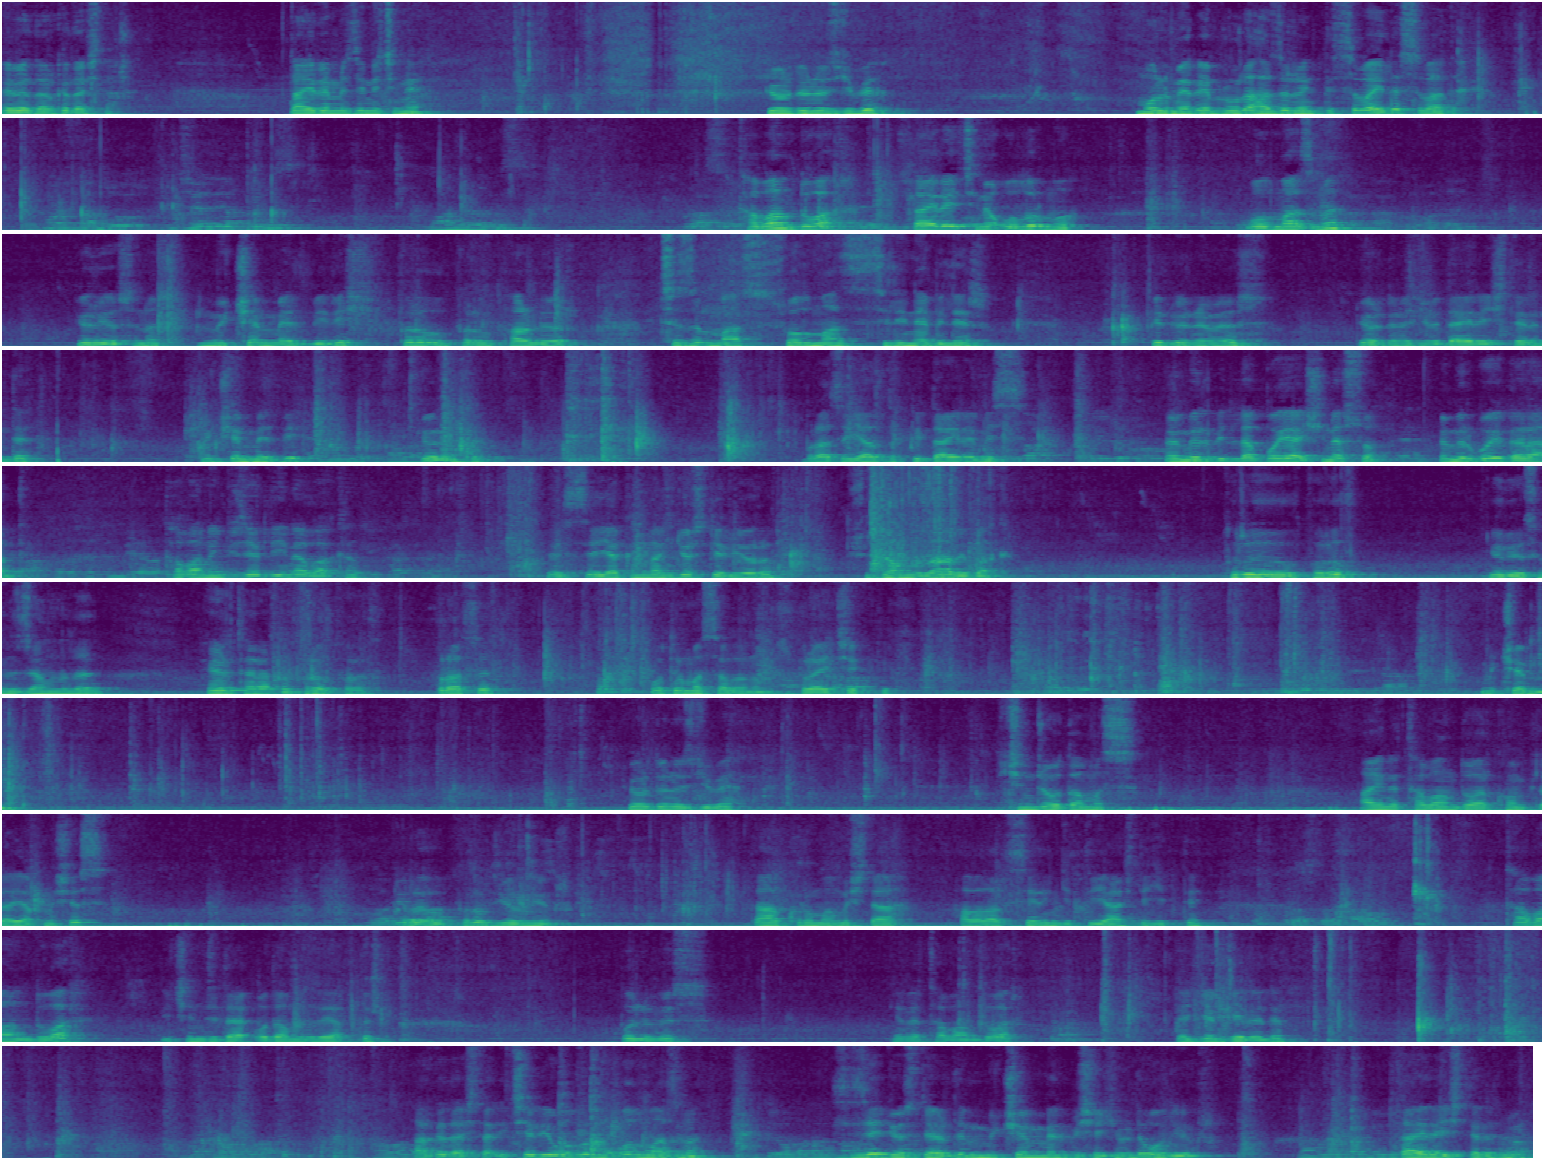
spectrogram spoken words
Evet arkadaşlar. Dairemizin içini gördüğünüz gibi Molmer Ebru'la hazır renkli sıva ile sıvadık. Bu içeride yaptığımız malzememiz burası Tavan duvar. Daire içine olur mu? Olmaz mı? Görüyorsunuz. Mükemmel bir iş. Pırıl pırıl parlıyor. Çizilmez, solmaz, silinebilir. Bir ürünümüz. Gördüğünüz gibi daire işlerinde mükemmel bir görüntü. Burası yazlık bir dairemiz. Ömür billah boya işine son. Ömür boyu garanti. Tavanın güzelliğine bakın. Ve size yakından gösteriyorum. Şu canlılığa bir bakın. Pırıl pırıl. Görüyorsunuz canlılığı. Her tarafı pırıl pırıl. Burası oturma salonumuz. Burayı çektik. Mükemmel. Gördüğünüz gibi ikinci odamız aynı tavan duvar komple yapmışız. Pırıl pırıl görünüyor. Daha kurumamış, daha havalar serin gitti, yağışlı gitti. Tavan duvar. İkinci de odamızı da yaptık. Holümüz yine tavan duvar. Ve gel gelelim. Arkadaşlar içeriği olur mu olmaz mı size gösterdim. Mükemmel bir şekilde oluyor. Daire işlerimi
